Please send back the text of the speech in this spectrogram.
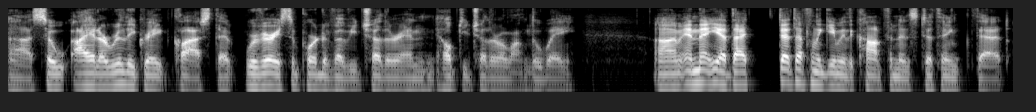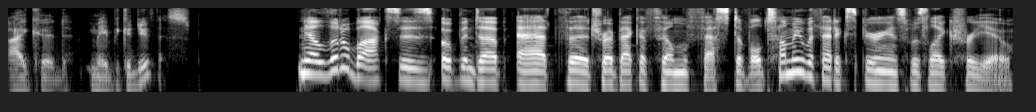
Uh, so I had a really great class that were very supportive of each other and helped each other along the way. Um, and that, yeah, that, that definitely gave me the confidence to think that I could maybe could do this. Now, Little Boxes opened up at the Tribeca Film Festival. Tell me what that experience was like for you.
